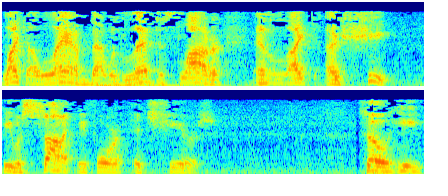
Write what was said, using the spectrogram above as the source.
like a lamb that was led to slaughter and like a sheep. He was silent before its shears. So he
